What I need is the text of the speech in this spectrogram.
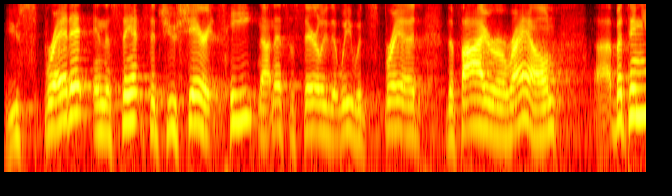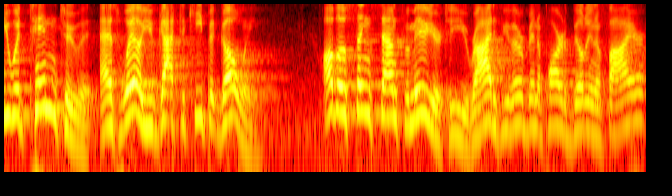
You spread it in the sense that you share its heat, not necessarily that we would spread the fire around, uh, but then you would tend to it as well. You've got to keep it going. All those things sound familiar to you, right? If you've ever been a part of building a fire,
